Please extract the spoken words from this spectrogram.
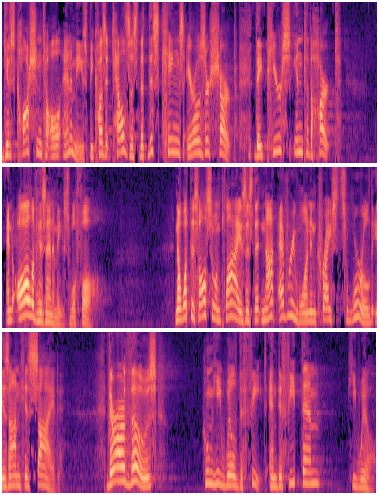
gives caution to all enemies because it tells us that this king's arrows are sharp, they pierce into the heart, and all of his enemies will fall. Now, what this also implies is that not everyone in Christ's world is on his side. There are those whom he will defeat, and defeat them he will.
